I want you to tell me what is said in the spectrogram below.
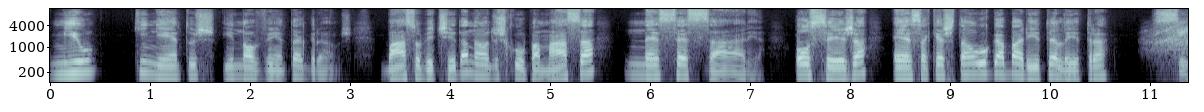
1.590 gramas. Massa obtida não, desculpa, massa necessária. Ou seja, essa questão, o gabarito é letra C.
